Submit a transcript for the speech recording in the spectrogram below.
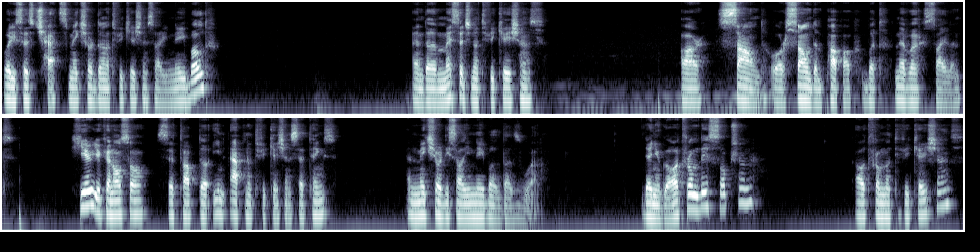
Where it says chats, make sure the notifications are enabled. And the message notifications are sound or sound and pop up, but never silent. Here you can also set up the in-app notification settings and make sure these are enabled as well. Then you go out from this option, out from notifications,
